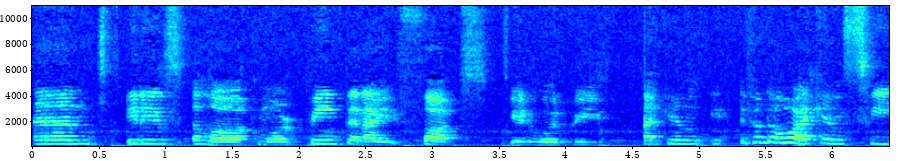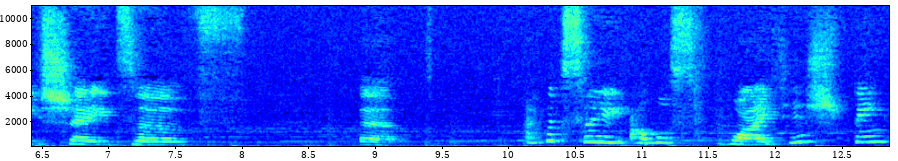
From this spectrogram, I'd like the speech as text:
And it is a lot more pink than I thought it would be. I can, even though I can see shades of uh, I would say almost whitish pink.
